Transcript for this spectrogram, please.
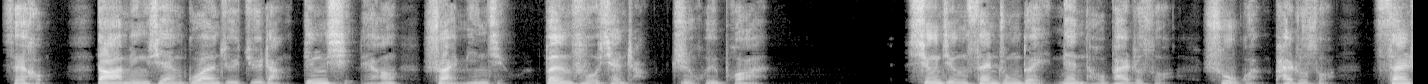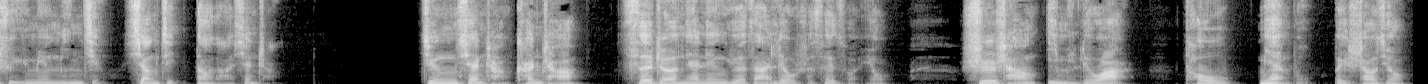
随后，大名县公安局局长丁喜良率民警奔赴现场指挥破案。刑警三中队念头派出所、树管派出所。三十余名民警相继到达现场。经现场勘查，死者年龄约在六十岁左右，尸长一米六二，头面部被烧焦，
